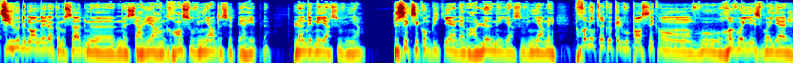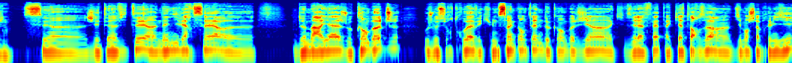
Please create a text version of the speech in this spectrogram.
Si je vous demandais là comme ça de me, me servir un grand souvenir de ce périple, l'un des meilleurs souvenirs. Je sais que c'est compliqué hein, d'avoir le meilleur souvenir, mais premier truc auquel vous pensez quand vous revoyez ce voyage C'est un, j'ai été invité à un anniversaire euh, de mariage au Cambodge où je me suis retrouvé avec une cinquantaine de Cambodgiens qui faisaient la fête à 14h un dimanche après-midi.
